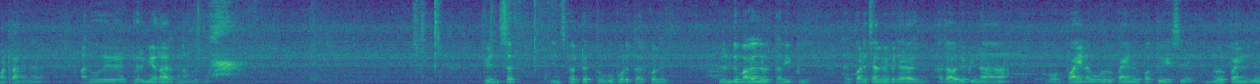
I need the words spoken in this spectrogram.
மாட்டுறாங்கன்னு அது ஒரு பெருமையாக தான் இருக்குது நம்மளுக்கு. பெண் சப் இன்ஸ்பெக்டர் தூக்கு போடு தற்கொலை ரெண்டு மகன்கள் தவிப்பு. அது படித்தாலுமே பெஜாராக இருக்குது அதாவது எப்படின்னா ஒரு பையனை ஒரு பையனுக்கு பத்து வயசு இன்னொரு பையனுக்கு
